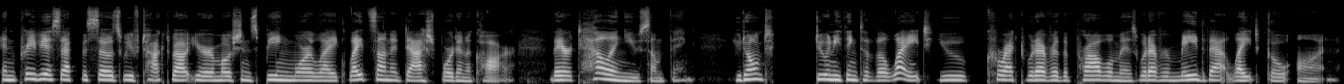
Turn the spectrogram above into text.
In previous episodes, we've talked about your emotions being more like lights on a dashboard in a car. They are telling you something. You don't do anything to the light, you correct whatever the problem is, whatever made that light go on.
